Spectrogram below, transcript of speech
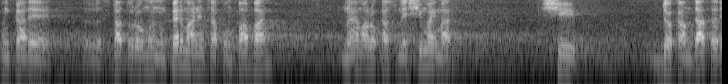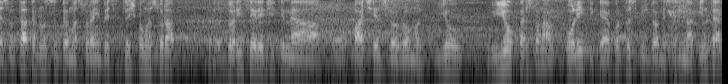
în care uh, statul român în permanență a pompat bani, noi am alocat sume și mai mari și deocamdată rezultatele nu sunt pe măsura investită și pe măsura uh, dorinței legitime a uh, pacienților români. Eu, eu personal, politic, îi acord tot sprijin doamnei Sorina Pintea.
